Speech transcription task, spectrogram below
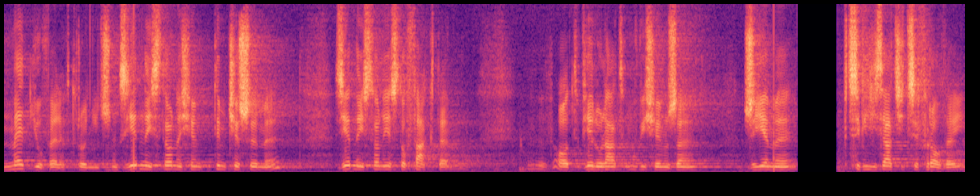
mediów elektronicznych. Z jednej strony się tym cieszymy, z jednej strony jest to faktem. Od wielu lat mówi się, że żyjemy w cywilizacji cyfrowej,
